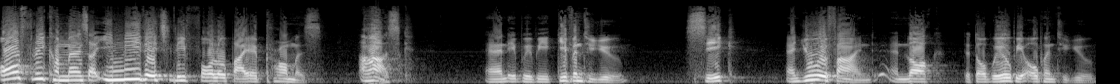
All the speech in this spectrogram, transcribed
all three commands are immediately followed by a promise ask, and it will be given to you. Seek, and you will find, and knock, the door will be open to you.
